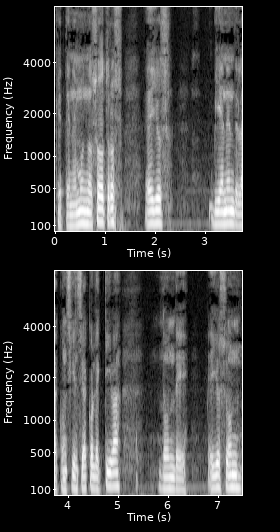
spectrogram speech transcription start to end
que tenemos nosotros, ellos vienen de la conciencia colectiva donde ellos son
